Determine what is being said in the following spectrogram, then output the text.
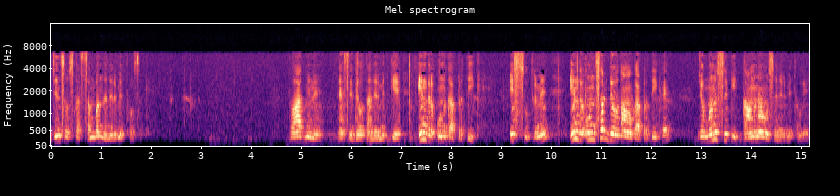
जिनसे उसका संबंध निर्मित हो सके। तो आदमी ने ऐसे देवता निर्मित किए। इंद्र उनका प्रतीक है। इस सूत्र में इंद्र उन सब देवताओं का प्रतीक है, जो मनुष्य की कामनाओं से निर्मित हुए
